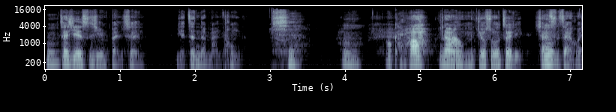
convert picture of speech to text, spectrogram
嗯，这件事情本身也真的蛮痛的。是，嗯，OK，好，那我们就说这里，下次再会，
